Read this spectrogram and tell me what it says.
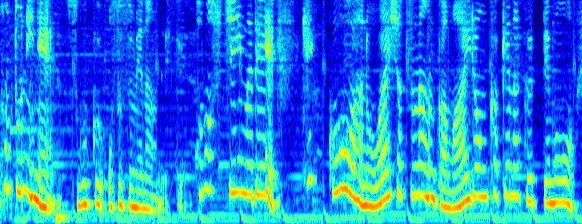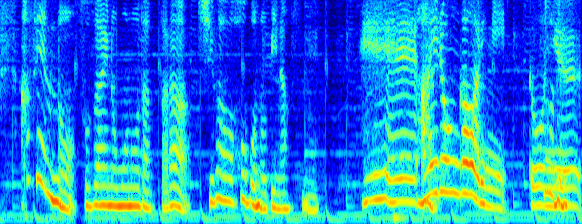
本当にねすごくおすすめなんですよ。このスチームで結構あのワイシャツなんかもアイロンかけなくっても河川の素材のものだったらシワはほぼ伸びますね。へえ、はいアイロン代わりに導そうで入す。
